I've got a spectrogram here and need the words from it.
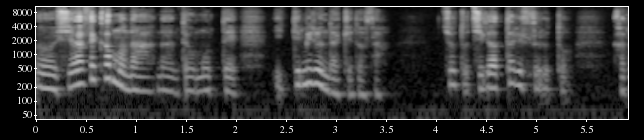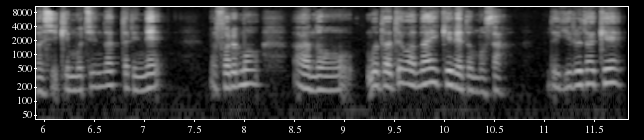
うん、幸せかもな、なんて思って行ってみるんだけどさ、ちょっと違ったりすると悲しい気持ちになったりね、まあ、それも、あの、無駄ではないけれどもさ、できるだけ、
